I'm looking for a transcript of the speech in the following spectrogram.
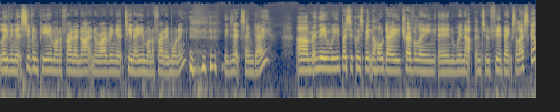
leaving at 7 p.m. on a Friday night and arriving at 10 a.m. on a Friday morning, the exact same day. Um, and then we basically spent the whole day traveling and went up into Fairbanks, Alaska,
